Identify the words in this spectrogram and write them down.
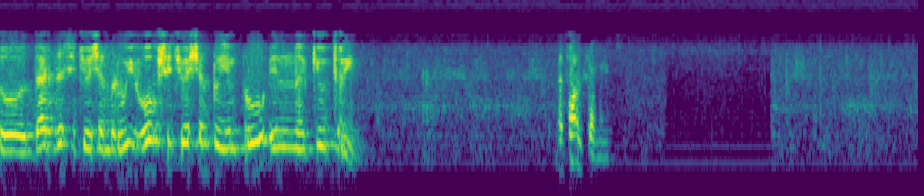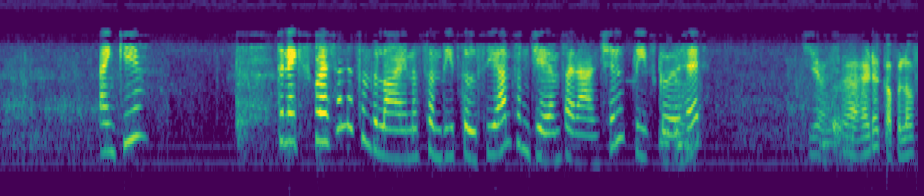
So that's the situation. But we hope situation to improve in uh, Q3. That's all from me. Thank you. The next question is from the line of Sandeep Tulsiyan from JM Financial. Please go ahead. Yeah, I had a couple of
